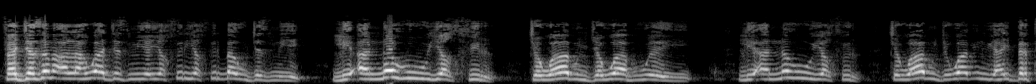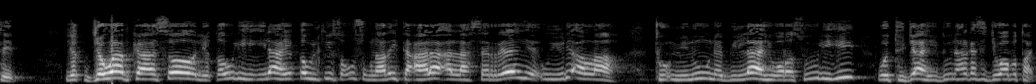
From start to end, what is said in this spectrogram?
Fajazma allah waa jazmiyey. Yakfir yakfir baa uu jazmiyey. Liannahu yakfir jawaabun jawaab liannahu yakfir jawaabun jawaab inuu yahay darteed. Jawaabkaasoo liqowlihi ilaahay qowlkiisa usugnaaday tacaala allah sareeye uu yihi allah tu'minuuna billahi warasuulihi watujaahiduuna halkaasi jawaab u tahay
